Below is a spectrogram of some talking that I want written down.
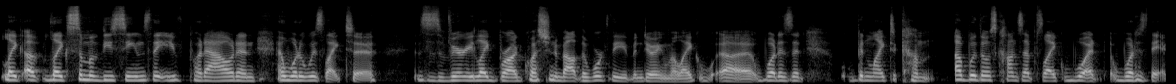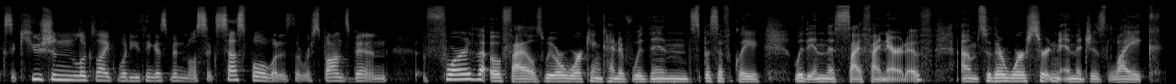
like uh, like some of these scenes that you've put out and and what it was like to this is a very like broad question about the work that you've been doing but like uh what has it been like to come up with those concepts like what what has the execution looked like? What do you think has been most successful? What has the response been? For the O files, we were working kind of within specifically within this sci-fi narrative. Um, so there were certain images like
